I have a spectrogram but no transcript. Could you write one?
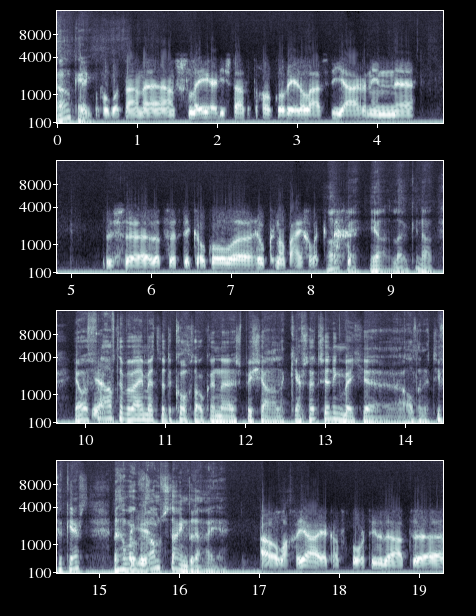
Oké. Denk bijvoorbeeld aan, eh, aan Slayer, die staat er toch ook alweer de laatste jaren in. eh, dus eh, dat vind ik ook wel heel knap eigenlijk. Oké, ja, leuk inderdaad. Ja, want Ja. vanavond hebben wij met de krocht ook een speciale kerstuitzending. Een beetje alternatieve kerst. Dan gaan we ook Ja. Ramstein draaien. Oh, lachen. Ja, ja, ik had gehoord inderdaad eh,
